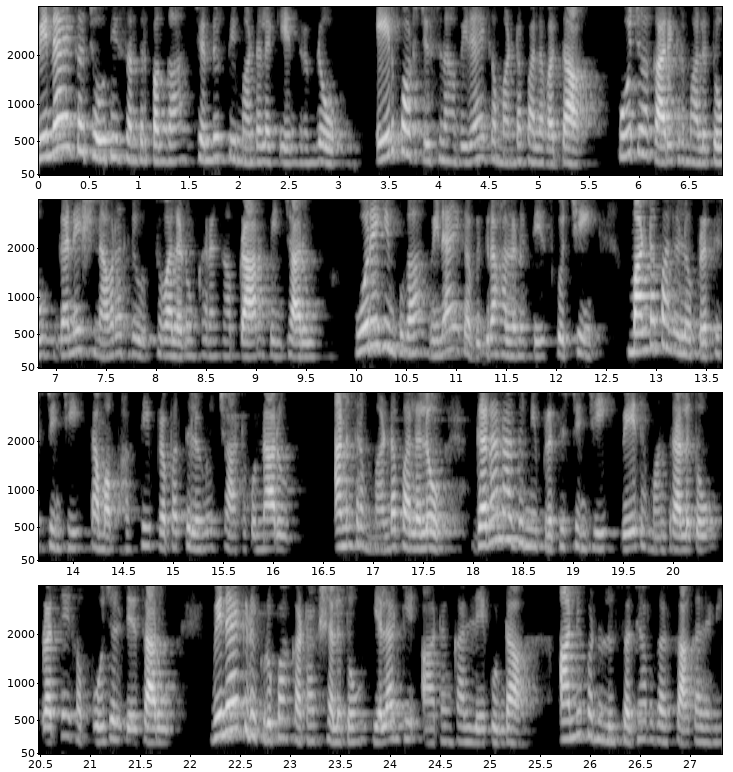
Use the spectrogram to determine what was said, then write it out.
వినాయక చవితి సందర్భంగా చందుర్తి మండల కేంద్రంలో ఏర్పాటు చేసిన వినాయక మండపాల వద్ద పూజా కార్యక్రమాలతో గణేష్ నవరాత్రి ఉత్సవాలను ఘనంగా ప్రారంభించారు. ఊరేగింపుగా వినాయక విగ్రహాలను తీసుకొచ్చి మండపాలలో ప్రతిష్ఠించి తమ భక్తి ప్రపత్తులను చాటుకున్నారు. అనంతరం మండపాలలో గణనాథుణ్ణి ప్రతిష్ఠించి వేద మంత్రాలతో ప్రత్యేక పూజలు చేశారు. వినాయకుడి కృపా కటాక్షాలతో ఎలాంటి ఆటంకాలు లేకుండా అన్ని పనులు సజావుగా సాగాలని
